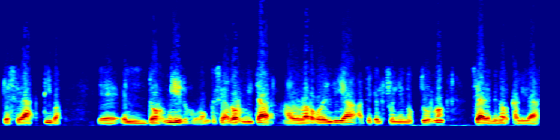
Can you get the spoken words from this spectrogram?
que sea activa. Eh, el dormir, o aunque sea dormitar a lo largo del día, hace que el sueño nocturno sea de menor calidad.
